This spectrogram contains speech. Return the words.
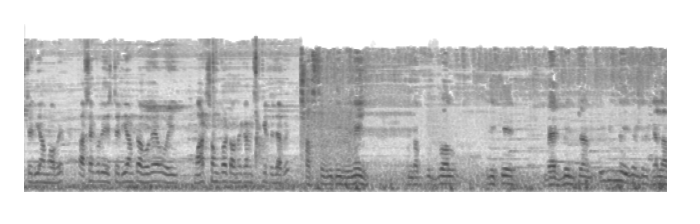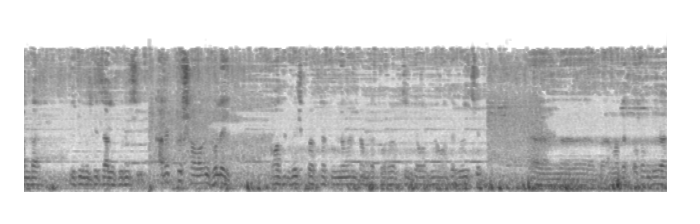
স্টেডিয়াম হবে। আশা করি স্টেডিয়ামটা হলে ওই মাঠ সংকট অনেকাংশে কেটে যাবে। স্বাস্থ্যবিধি মেনেই আমরা ফুটবল, ক্রিকেট, ব্যাডমিন্টন, বিভিন্ন ইভেন্টের খেলা আমরা ইতিমধ্যে চালু করেছি। আরেকটু স্বাভাবিক হলেই আমাদের বেশ কয়েকটা টুর্নামেন্ট আমরা করার চিন্তা ভাবনা আমাদের রয়েছে। আমাদের প্রথম বিভাগ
